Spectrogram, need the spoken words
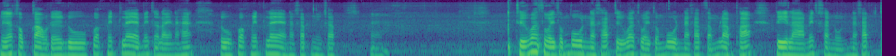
เนื้อเก่าๆเดี๋ยดูพวกเม็ดแร่เม็ดอะไรนะฮะดูพวกเม็ดแร่นะครับนี่ครับอ่า ถือว่าสวยสมบูรณ์นะครับ ถือว่าสวยสมบูรณ์นะครับสำหรับพระลีลาเม็ดขนุนนะครับ ต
